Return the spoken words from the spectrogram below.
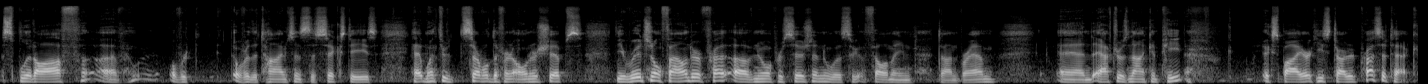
split off uh, over over the time since the 60s. Had went through several different ownerships. The original founder of, of Pneumo Precision was a fellow named Don Bram, and after his non-compete expired, he started Precitech.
